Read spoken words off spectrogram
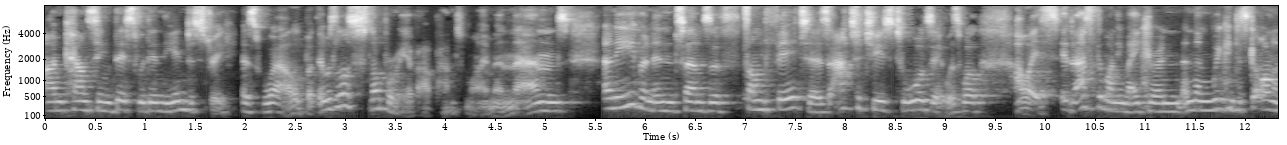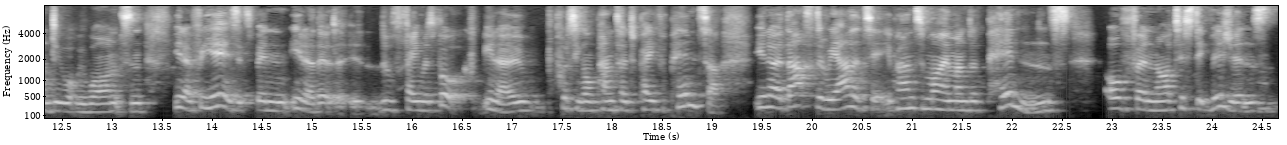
I'm counting this within the industry as well. But there was a lot of snobbery about pantomime, and and and even in terms of some theatres, attitudes towards it was well, oh, it's it, that's the moneymaker, and and then we can just get on and do what we want. And you know, for years it's been you know the the famous book, you know, putting on panto to pay for Pinter. You know, that's the reality. Pantomime underpins often artistic visions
